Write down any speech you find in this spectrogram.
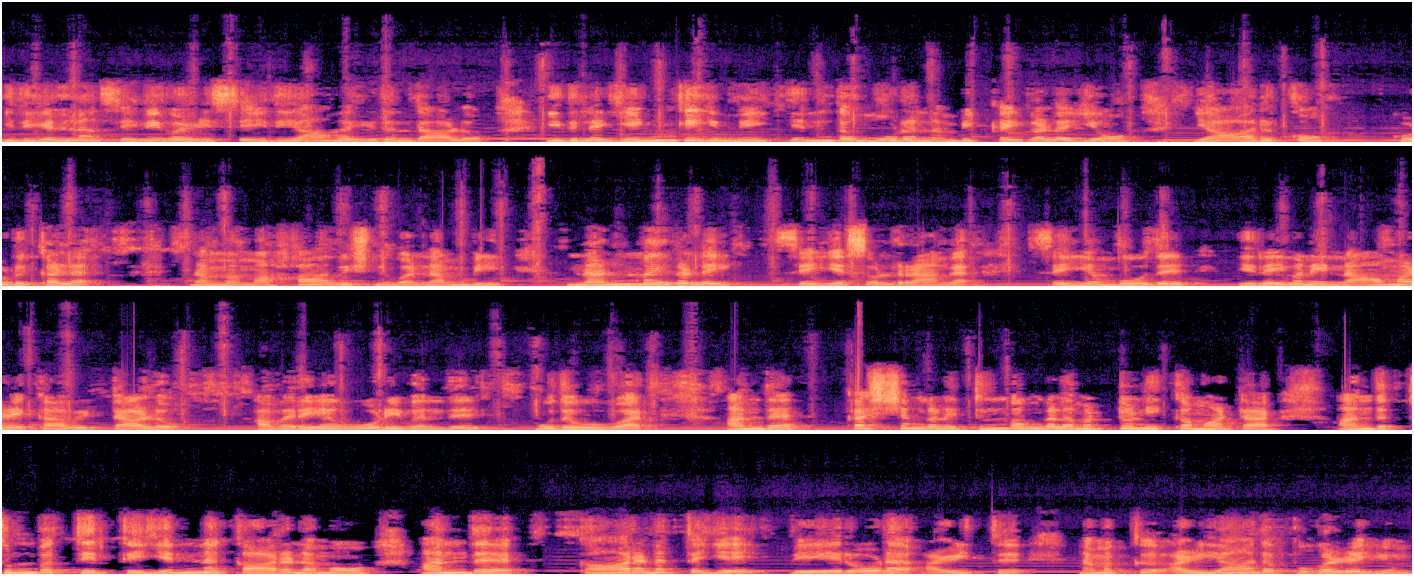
இது எல்லாம் செவி வழி செய்தியாக இருந்தாலும் இதுல எங்கேயுமே எந்த மூட நம்பிக்கைகளையும் யாருக்கும் கொடுக்கல. நம்ம மகாவிஷ்ணுவை நம்பி நன்மைகளை செய்ய சொல்றாங்க. செய்யும் போது இறைவனை நாம் அழைக்காவிட்டாலும் அவரே ஓடி வந்து உதவுவார். அந்த கஷ்டங்களை துன்பங்களை மட்டும் நீக்க மாட்டார். அந்த துன்பத்திற்கு என்ன காரணமோ அந்த காரணத்தையே வேரோட அழித்து நமக்கு அழியாத புகழையும்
